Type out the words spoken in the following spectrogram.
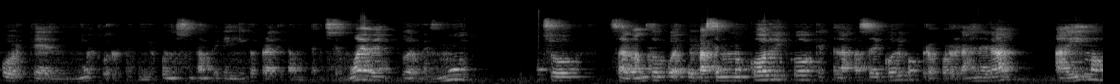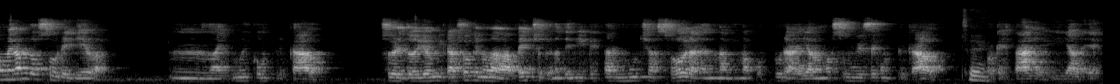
porque el niño, pues, los niños cuando son tan pequeñitos prácticamente no se mueven, duermen mucho, salvando pues, que pasen unos cólicos, que estén en la fase de cólicos, pero por regla general, ahí más o menos lo sobrelleva. Mm, No es muy complicado. Sobre todo yo en mi caso que no daba pecho, que no tenía que estar muchas horas en una misma postura, ahí a lo mejor se me hubiese complicado, Sí. porque estás, y ya ves,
